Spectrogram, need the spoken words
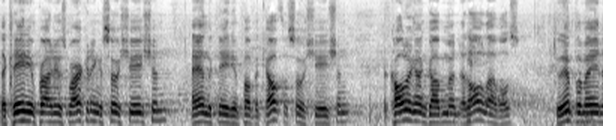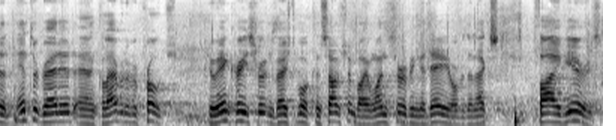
The Canadian Produce Marketing Association and the Canadian Public Health Association are calling on government at all levels to implement an integrated and collaborative approach to increase fruit and vegetable consumption by one serving a day over the next five years.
